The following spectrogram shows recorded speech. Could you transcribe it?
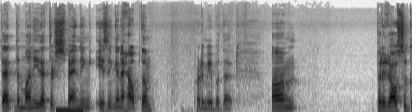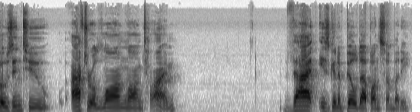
that the money that they're spending isn't going to help them. Pardon me about that. Um, but it also goes into after a long, long time, that is going to build up on somebody.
